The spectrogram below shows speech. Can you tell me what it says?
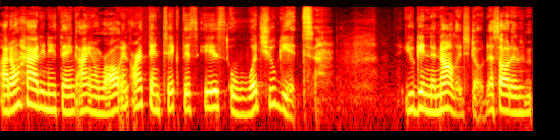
I don't hide anything. I am raw and authentic. This is what you get. You're getting the knowledge, though. That's all that,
